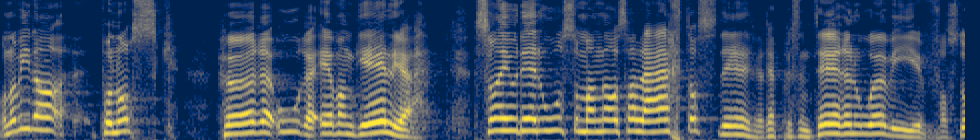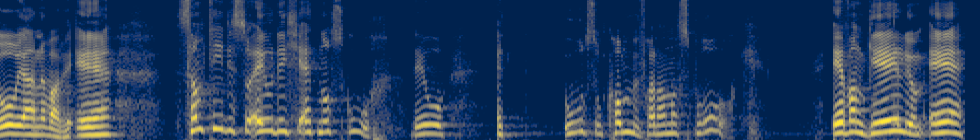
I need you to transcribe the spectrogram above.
Og når vi da på norsk hører ordet evangeliet så er jo det et ord som mange av oss har lært oss. Det representerer noe, vi forstår gjerne hva det er. Samtidig så er jo det ikke et norsk ord. Det er jo et ord som kommer fra et annet språk. Evangelium er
